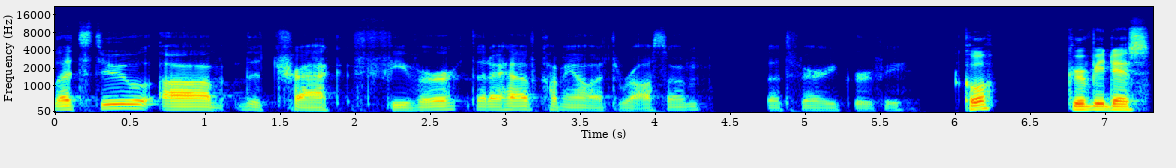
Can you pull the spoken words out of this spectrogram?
Let's do um the track Fever that I have coming out with Rossum. That's very groovy. Cool. Groovy it is.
